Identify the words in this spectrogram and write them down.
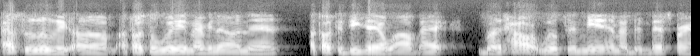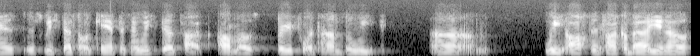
Absolutely. Um, I talk to William every now and then. I talked to DJ a while back. But Howard Wilson, me and him have been best friends since we stepped on campus, and we still talk almost three, four times a week. Um, we often talk about, you know,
